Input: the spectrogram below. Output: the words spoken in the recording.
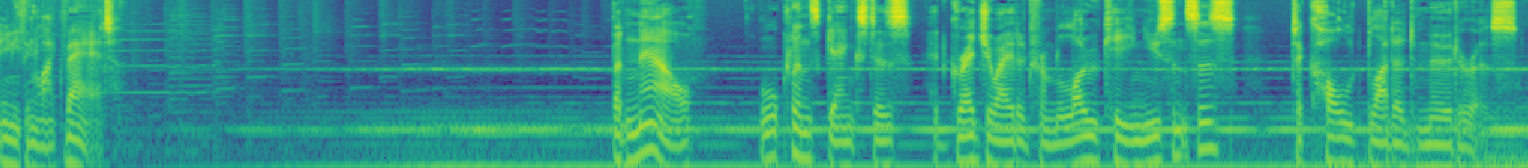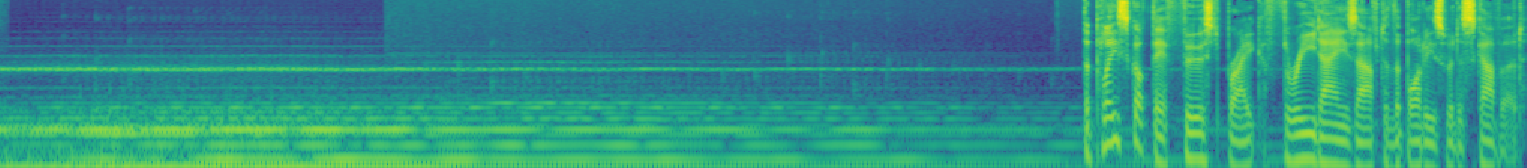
anything like that. But now, Auckland's gangsters had graduated from low key nuisances to cold blooded murderers. The police got their first break three days after the bodies were discovered,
